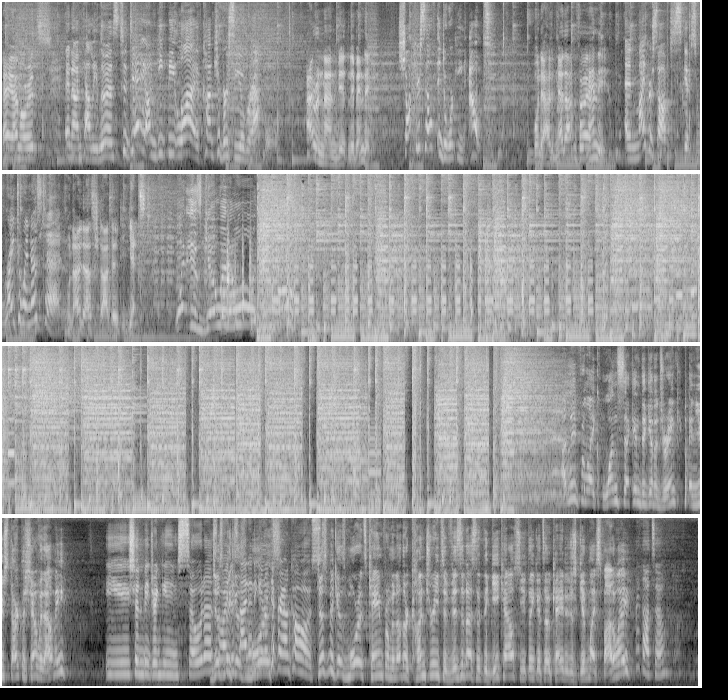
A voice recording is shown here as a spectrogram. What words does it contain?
Hey, I'm Moritz. And I'm Cali Lewis. Today on Geek Beat Live, controversy over Apple. Iron Man wird lebendig. Shock yourself into working out. Und erhaltet mehr Daten für euer Handy. And Microsoft skips right to Windows 10. Und all das startet jetzt. What is going on, people? For like one second to get a drink, and you start the show without me? You shouldn't be drinking soda, Just so I because decided to get a different co-host. Just because Moritz came from another country to visit us at the Geek House, you think it's okay to just give my spot away? I thought so.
